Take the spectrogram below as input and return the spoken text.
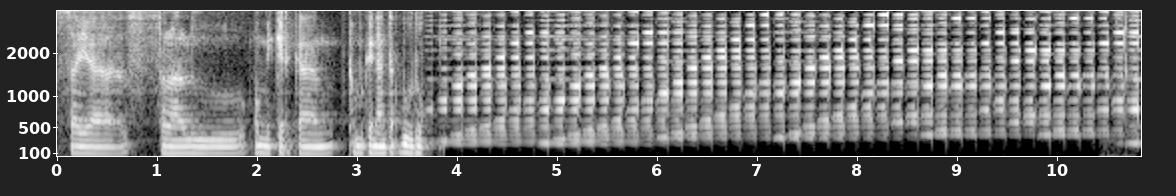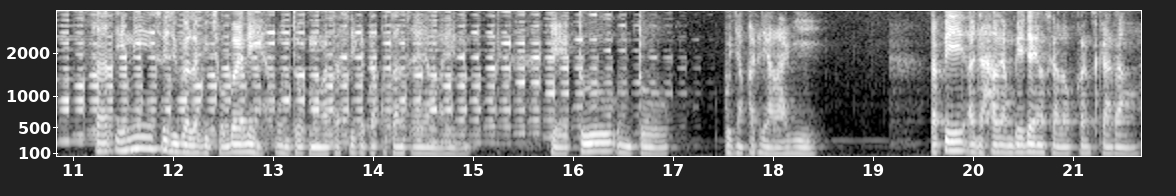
saya selalu memikirkan kemungkinan terburuk. Saat ini saya juga lagi coba nih untuk mengatasi ketakutan saya yang lain, yaitu untuk punya karya lagi. Tapi ada hal yang beda yang saya lakukan sekarang.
